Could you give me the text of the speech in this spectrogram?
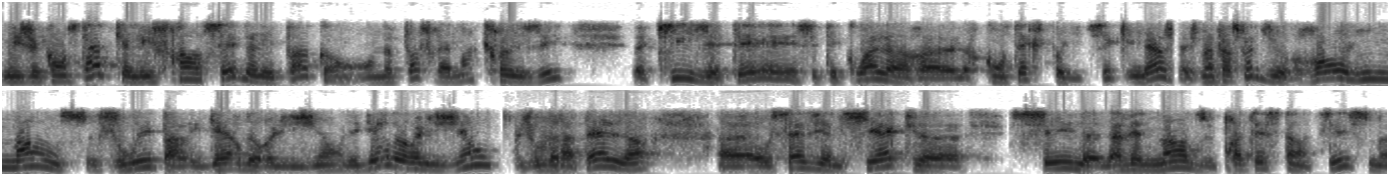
Mais je constate que les Français de l'époque, on n'a pas vraiment creusé euh, qui ils étaient, c'était quoi leur, euh, contexte politique. Et là, je m'aperçois du rôle immense joué par les guerres de religion. Les guerres de religion, je vous le rappelle, là, euh, au 16e siècle, c'est l'avènement du protestantisme.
